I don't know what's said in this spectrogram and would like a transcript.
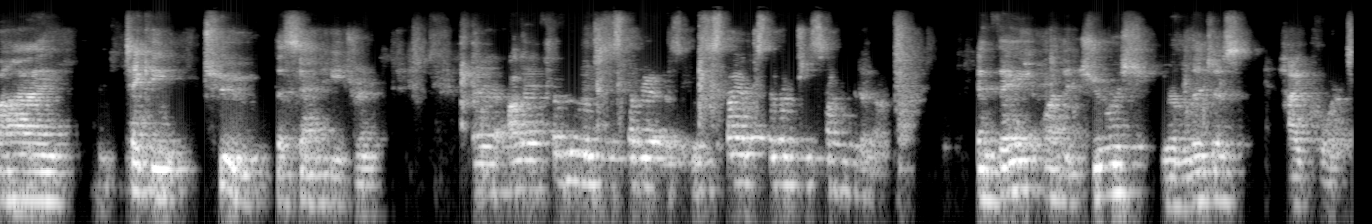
by taking to the Sanhedrin. Ale w pewnym momencie zostaje, przez Sanhedryna. And they are the Jewish religious high court.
